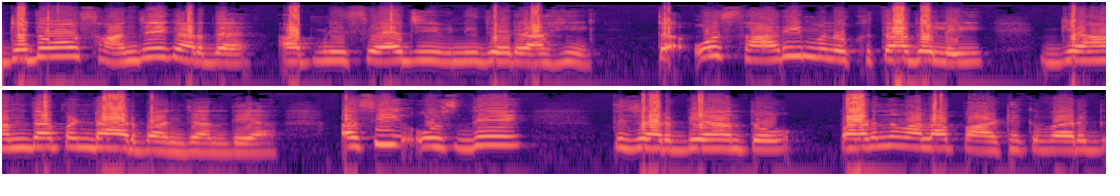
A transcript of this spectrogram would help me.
ਜਦੋਂ ਉਹ ਸਾਂਝੇ ਕਰਦਾ ਆਪਣੀ ਸਵੈ ਜੀਵਨੀ ਦੇ ਰਾਹੀਂ, ਤਾਂ ਉਹ ਸਾਰੀ ਮਨੁੱਖਤਾ ਦੇ ਲਈ ਗਿਆਨ ਦਾ ਭੰਡਾਰ ਬਣ ਜਾਂਦੇ ਆ। ਅਸੀਂ ਉਸ ਦੇ ਤਜਰਬਿਆਂ ਤੋਂ ਪੜਨ ਵਾਲਾ ਪਾਠਕ ਵਰਗ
